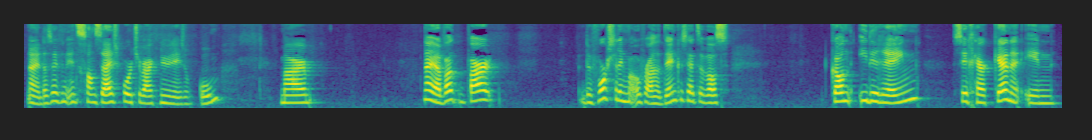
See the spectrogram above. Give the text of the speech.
nou ja, dat is even een interessant zijspoortje waar ik nu ineens op kom. Maar, nou ja, wat, waar de voorstelling me over aan het denken zette was: kan iedereen zich herkennen in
